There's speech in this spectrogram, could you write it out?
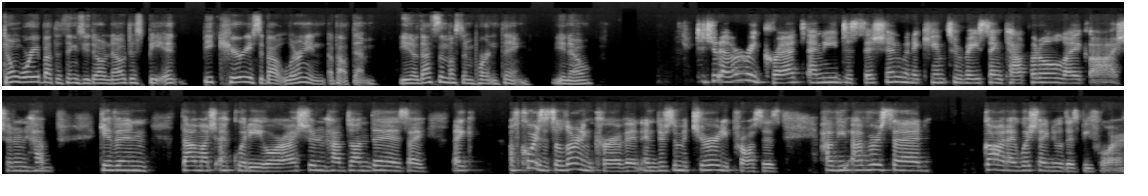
don't worry about the things you don't know just be in, be curious about learning about them you know that's the most important thing you know did you ever regret any decision when it came to raising capital like oh, i shouldn't have given that much equity or i shouldn't have done this i like of course it's a learning curve and, and there's a maturity process have you ever said god i wish i knew this before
